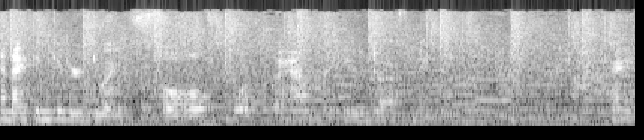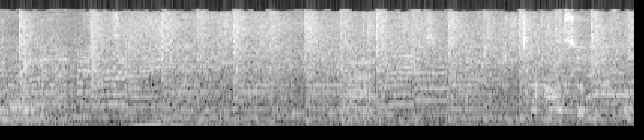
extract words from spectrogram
And I think if you're doing full, full glam, that you definitely need a highlight that to also be cool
